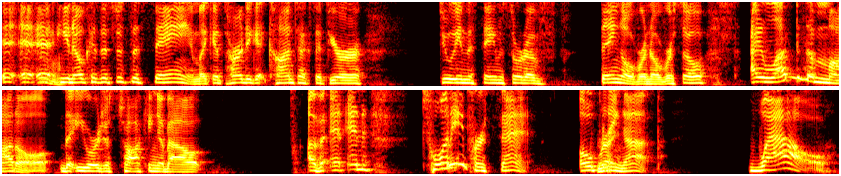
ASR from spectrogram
it, it, it, hmm. you know, cause it's just the same. Like it's hard to get context if you're doing the same sort of thing over and over. So I loved the model that you were just talking about of and, and 20% opening right. up. Wow.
